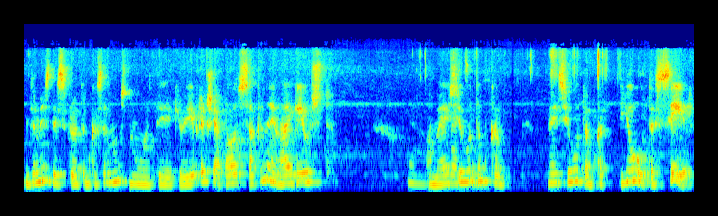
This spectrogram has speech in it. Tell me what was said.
Un tad mēs nesaprotam, kas ar mums notiek, jo iepriekšējā paudze saka, nevajag just. Jā, un mēs jūtam, ka Mēs jūtam, ka jūtas ir.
